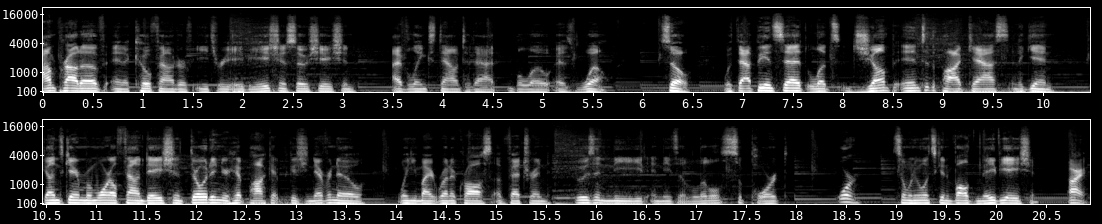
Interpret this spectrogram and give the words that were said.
I'm proud of and a co founder of E3 Aviation Association. I have links down to that below as well. So, with that being said, let's jump into the podcast. And again, Guns Garin Memorial Foundation, throw it in your hip pocket because you never know when you might run across a veteran who is in need and needs a little support or someone who wants to get involved in aviation. All right,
